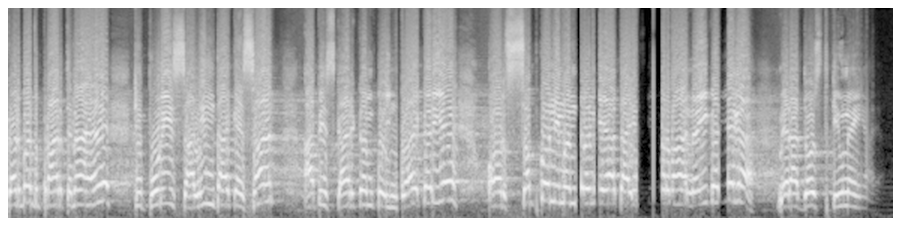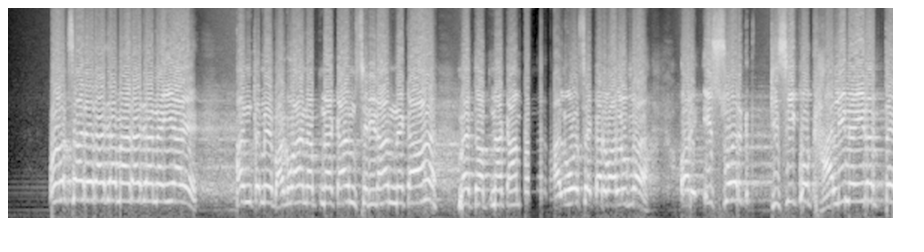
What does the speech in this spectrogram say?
करबद्ध प्रार्थना है कि पूरी शालीनता के साथ आप इस कार्यक्रम को एंजॉय करिए और सबको निमंत्रण किया था इसकी परवाह नहीं करिएगा। मेरा दोस्त क्यों नहीं आया? बहुत सारे राजा महाराजा नहीं आए। अंत में भगवान अपना काम श्री राम ने कहा, मैं तो अपना काम बंदर भालुओं से करवा लूँगा और ईश्वर किसी को खाली नहीं रखते,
